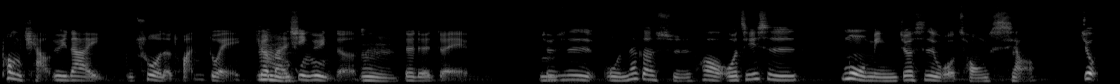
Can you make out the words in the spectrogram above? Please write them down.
碰巧遇到不错的团队，就蛮幸运的。嗯，对对对，就是我那个时候，我其实莫名就是我从小就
